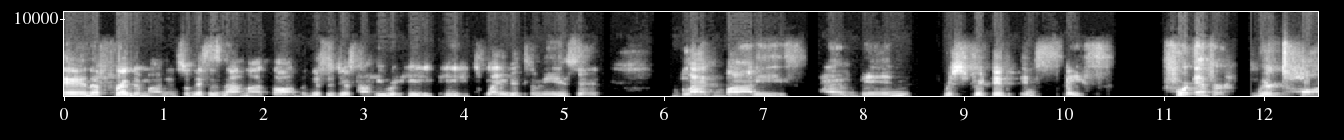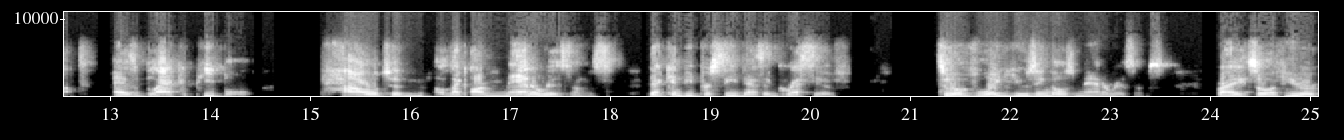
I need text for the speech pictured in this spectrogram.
And a friend of mine, and so this is not my thought, but this is just how he he he explained it to me. He said, "Black bodies have been restricted in space forever. We're taught as Black people how to like our mannerisms that can be perceived as aggressive to avoid using those mannerisms, right? So if you're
